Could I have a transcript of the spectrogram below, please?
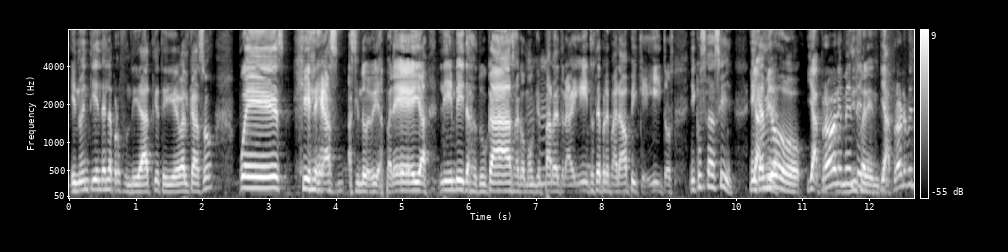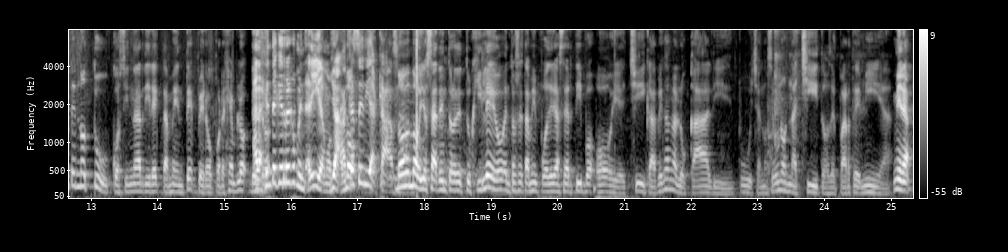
y no entiendes la profundidad que te lleva el caso, pues gileas haciendo bebidas para ella, le invitas a tu casa, como que par de traguitos, te he preparado piqueitos y cosas así. En Ya, cambio, mira, ya, probablemente, diferente. ya, probablemente no tú cocinar directamente, pero por ejemplo... a la gente, ¿qué recomendaríamos? Ya, acá no. sería casa. No, no, no, y, o sea, dentro de tu gileo, entonces también podría ser tipo, oye, chicas, vengan al local y, pucha, no sé, unos nachitos de parte mía. Mira,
